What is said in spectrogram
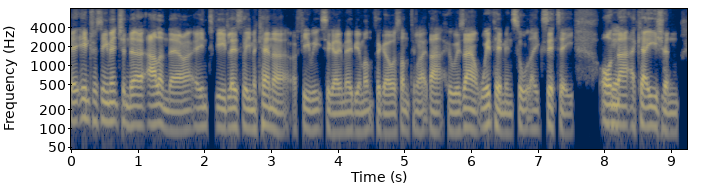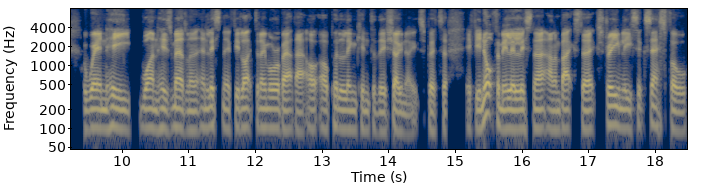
interesting. You mentioned uh, Alain there. I interviewed Lesley McKenna a few weeks ago, maybe a month ago or something like that, who was out with him in Salt Lake City on yeah. that occasion when he won his medal. And, and listener, if you'd like to know more about that, I'll, I'll put a link into the show notes. But uh, if you're not familiar, listener, Alain Baxter, extremely successful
